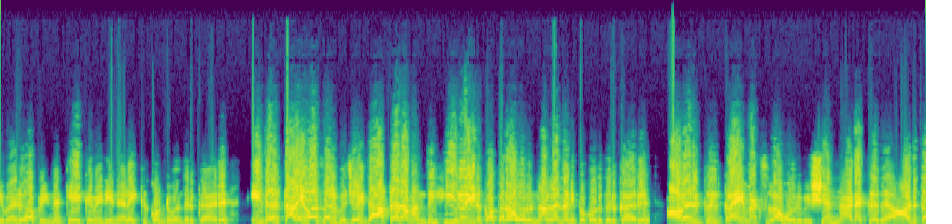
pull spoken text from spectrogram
இவரு அப்படின்னு கேட்க வேண்டிய நிலைக்கு கொண்டு வந்திருக்காரு. இதில் தலைவாசல் விஜய் டாக்டரா வந்து ஹீரோயினுக்கு அப்புறம் ஒரு நல்ல நடிப்பை கொடுத்திருக்காரு. அவருக்கு கிளைமேக்ஸ்ல ஒரு விஷயம் நடக்குது. அடுத்த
